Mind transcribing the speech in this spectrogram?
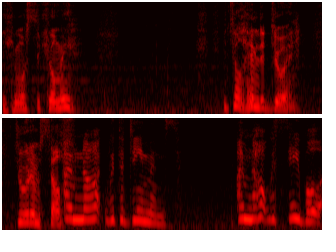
He wants to kill me? You tell him to do it. Do it himself. I'm not with the demons. I'm not with Sable.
